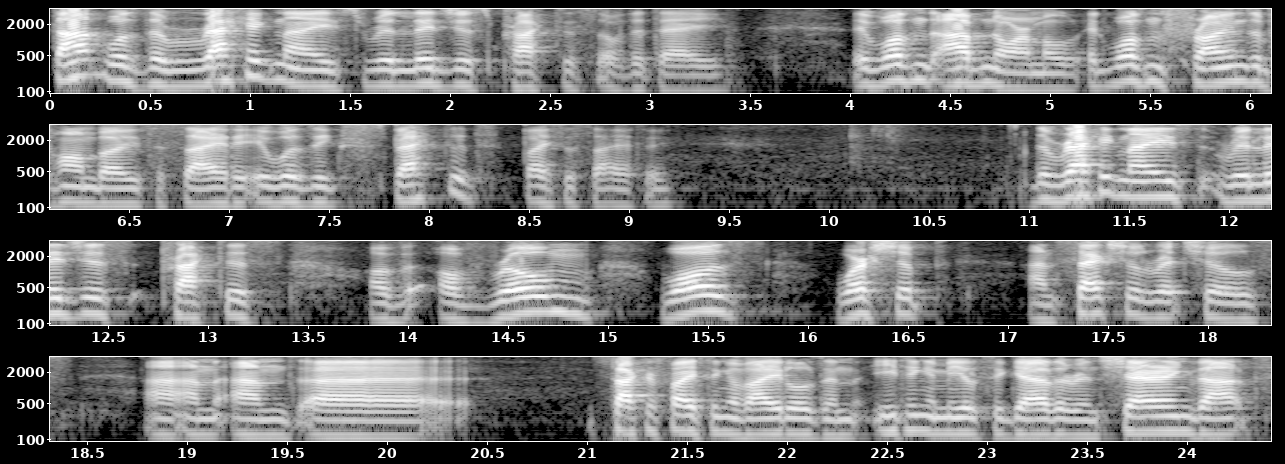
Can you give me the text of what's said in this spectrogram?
That was the recognized religious practice of the day. It wasn't abnormal, it wasn't frowned upon by society, it was expected by society. The recognized religious practice of, of Rome was worship and sexual rituals and, and uh, sacrificing of idols and eating a meal together and sharing that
